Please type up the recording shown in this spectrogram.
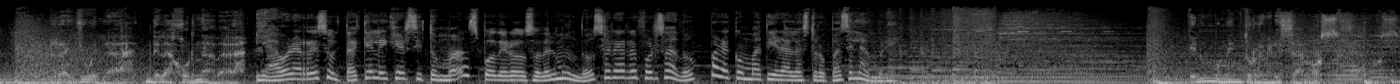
Rayuela de la jornada. Y ahora resulta que el ejército más poderoso del mundo será reforzado para combatir a las tropas del hambre. En un momento regresamos.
